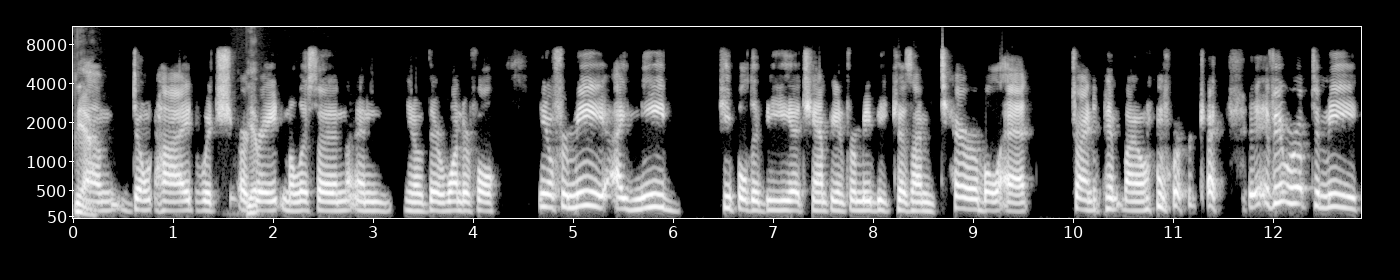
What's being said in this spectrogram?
yeah, Um, Don't Hide, which are Yep. great, Melissa, and, and you know they're wonderful. You know, for me, I need people to be a champion for me because I'm terrible at trying to pimp my own work. If it were up to me,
